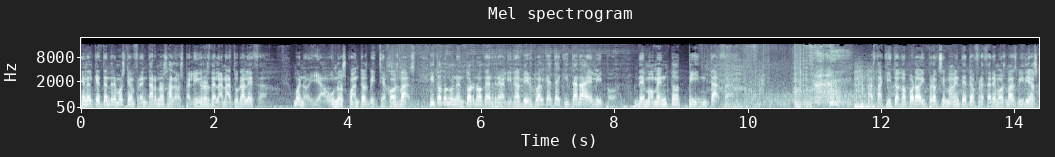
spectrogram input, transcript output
en el que tendremos que enfrentarnos a los peligros de la naturaleza. Bueno, y a unos cuantos bichejos más, y todo en un entorno de realidad virtual que te quitará el hipo. De momento, pintaza. Hasta aquí todo por hoy, próximamente te ofreceremos más vídeos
